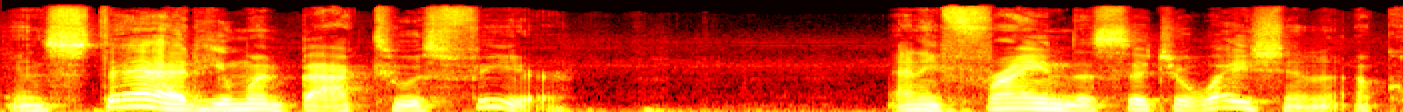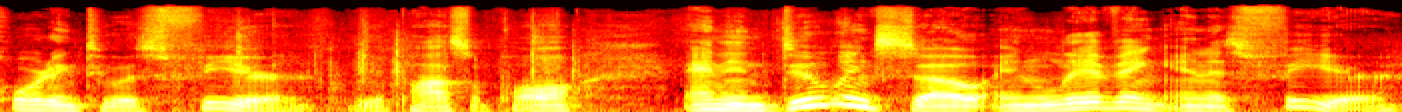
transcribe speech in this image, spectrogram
Instead, he went back to his fear and he framed the situation according to his fear, the Apostle Paul. And in doing so, in living in his fear,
